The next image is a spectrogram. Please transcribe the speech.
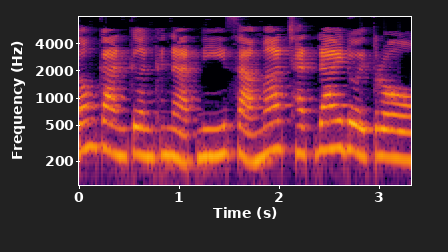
ต้องการเกินขนาดนี้สามารถแชทได้โดยตรง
